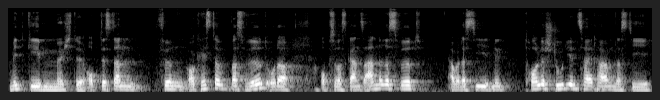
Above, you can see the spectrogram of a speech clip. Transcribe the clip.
mitgeben möchte. Ob das dann für ein Orchester was wird oder ob es was ganz anderes wird, aber dass sie eine tolle Studienzeit haben, dass die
